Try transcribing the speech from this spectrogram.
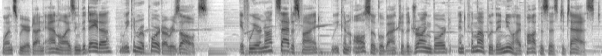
Once we are done analyzing the data, we can report our results. If we are not satisfied, we can also go back to the drawing board and come up with a new hypothesis to test.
